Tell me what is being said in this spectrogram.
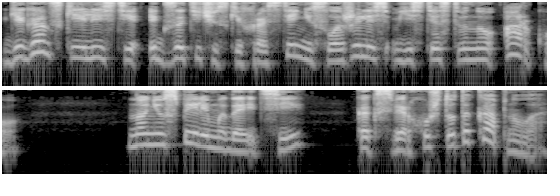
Гигантские листья экзотических растений сложились в естественную арку. Но не успели мы дойти, как сверху что-то капнуло.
